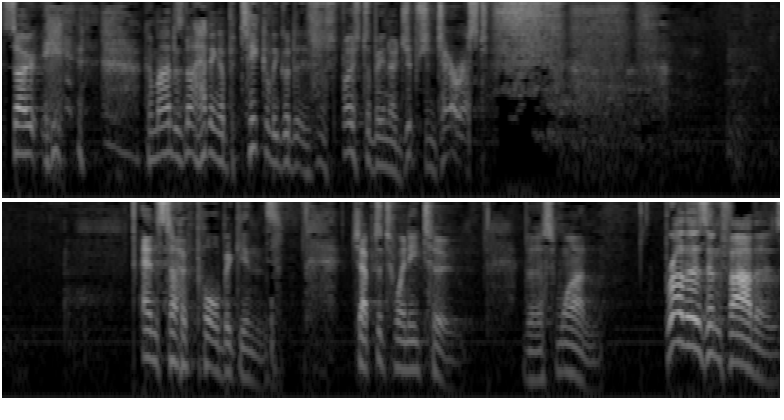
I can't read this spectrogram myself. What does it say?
So, he, commander's not having a particularly good, he's supposed to be an Egyptian terrorist. And so Paul begins. Chapter 22, verse 1. Brothers and fathers.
